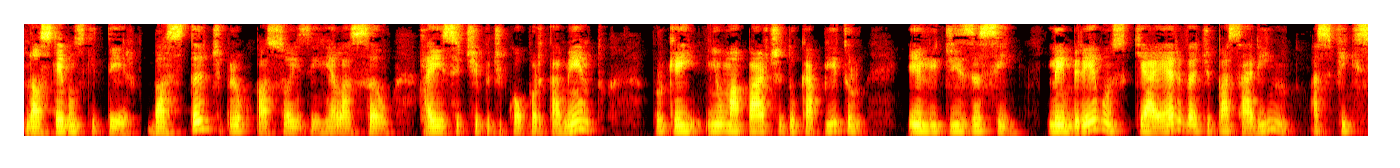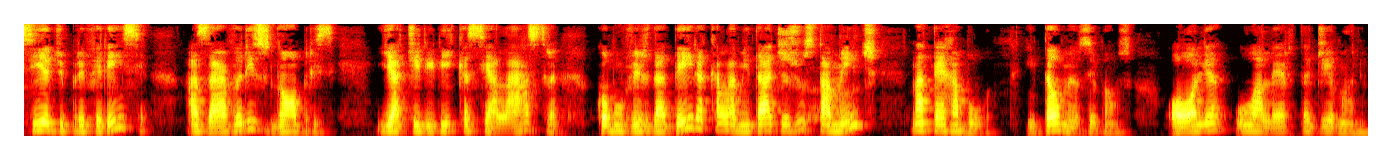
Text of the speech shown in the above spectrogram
nós temos que ter bastante preocupações em relação a esse tipo de comportamento, porque em uma parte do capítulo ele diz assim: Lembremos que a erva de passarinho asfixia de preferência as árvores nobres e a tiririca se alastra como verdadeira calamidade justamente na terra boa. Então, meus irmãos, olha o alerta de Emmanuel.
